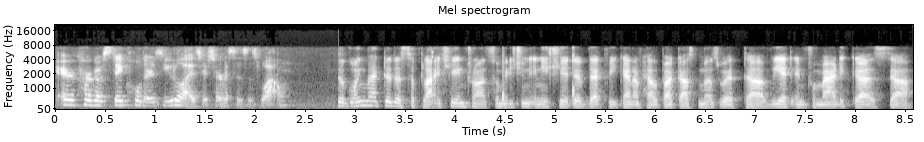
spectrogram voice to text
air cargo stakeholders utilize your services as well? So going back to the supply chain transformation initiative that we kind of help our customers with, uh, we at Informatica's uh,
